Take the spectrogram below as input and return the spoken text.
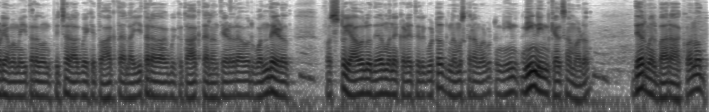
ನೋಡಿ ಅಮ್ಮಮ್ಮ, ಈ ಥರದ ಒಂದು ಪಿಕ್ಚರ್ ಆಗಬೇಕಿತ್ತು, ಆಗ್ತಾ ಇಲ್ಲ, ಈ ಥರ ಆಗಬೇಕಿತ್ತು, ಆಗ್ತಾ ಇಲ್ಲ ಅಂತ ಹೇಳಿದ್ರೆ ಅವ್ರು ಒಂದೇ ಹೇಳೋದು. ಫಸ್ಟು ಯಾವಾಗಲೂ ದೇವ್ರ ಮನೆ ಕಡೆ ತಿರುಗಿಬಿಟ್ಟು ನಮಸ್ಕಾರ ಮಾಡಿಬಿಟ್ಟು, ನೀನು ನೀನು ನಿನ್ನ ಕೆಲಸ ಮಾಡು. ದೇವ್ರ ಮೇಲೆ ಭಾರ ಹಾಕು ಅನ್ನೋದು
